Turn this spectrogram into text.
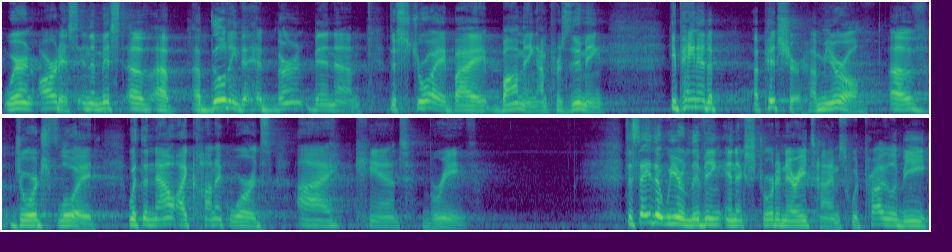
where an artist, in the midst of a, a building that had burnt, been um, destroyed by bombing, I'm presuming, he painted a, a picture, a mural of George Floyd with the now iconic words, I can't breathe. To say that we are living in extraordinary times would probably be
